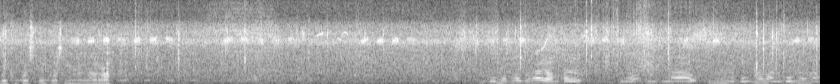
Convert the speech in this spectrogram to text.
Nagkupas-kupas ng halanga. Kung mas maghahalang kayo, na, na, na, nabog naman, nabog na na.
